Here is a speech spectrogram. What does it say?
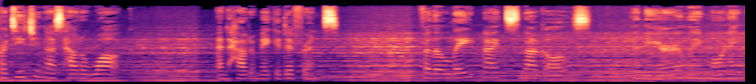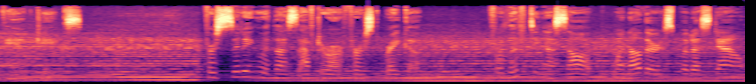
For teaching us how to walk and how to make a difference. For the late night snuggles and the early morning pancakes. For sitting with us after our first breakup. For lifting us up when others put us down.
